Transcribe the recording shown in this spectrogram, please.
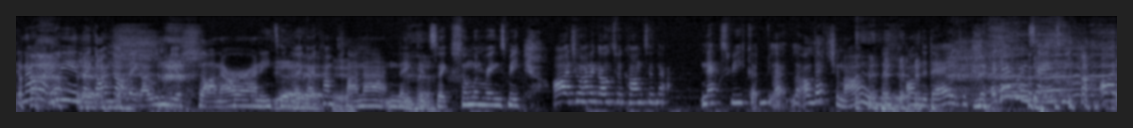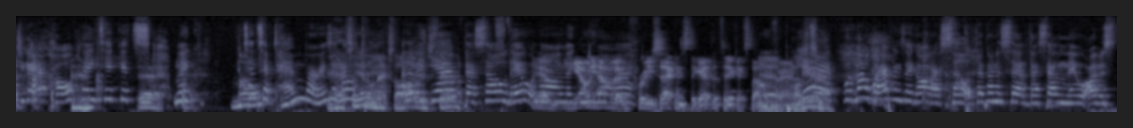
you know what I mean? Like I'm not like I wouldn't be a planner or anything. Yeah, like I yeah, can't yeah. plan that. And like it's like someone rings me. Oh, do you want to go to a concert? Next week, I'll let- I'll let you know. Like on the day, like everyone's saying to me, "Oh, do you get your Coldplay tickets?" Yeah. I'm like, "It's in September, isn't Yeah, it?" until next And they're like, August. "Yeah, but they're sold out and Yeah, all." Like, you only have about three seconds to get the tickets, though. Yeah, in fairness. yeah, but no, but everyone's like, oh, they're sold. They're gonna sell. They're selling out. I was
